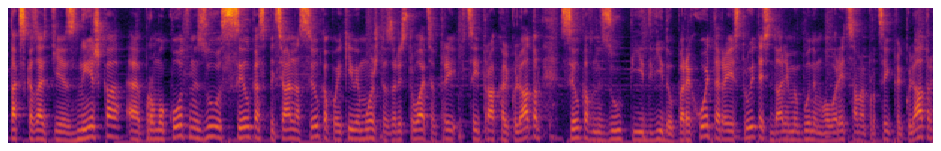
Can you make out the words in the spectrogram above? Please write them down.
так сказати, знижка, е, промокод внизу, ссылка, спеціальна ссылка, по якій ви можете зареєструватися в, три- в цей трак-калькулятор. Ссылка внизу під відео. Переходьте, реєструйтесь. Далі ми будемо говорити саме про цей калькулятор,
